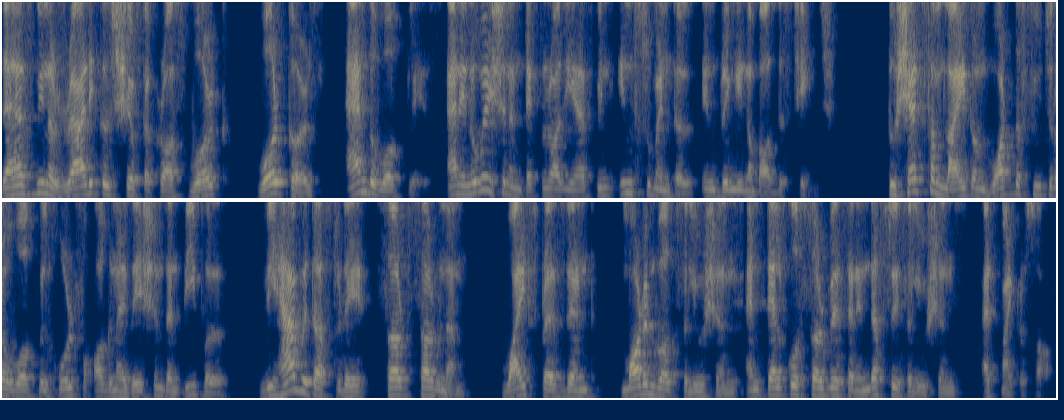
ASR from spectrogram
There has been a radical shift across work, workers, and the workplace, and innovation and technology has been instrumental in bringing about this change. To shed some light on what the future of work will hold for organizations and people, we have with us today Sarv Saravanan, Vice President, Modern Work Solutions and Telco Service and Industry Solutions at Microsoft.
